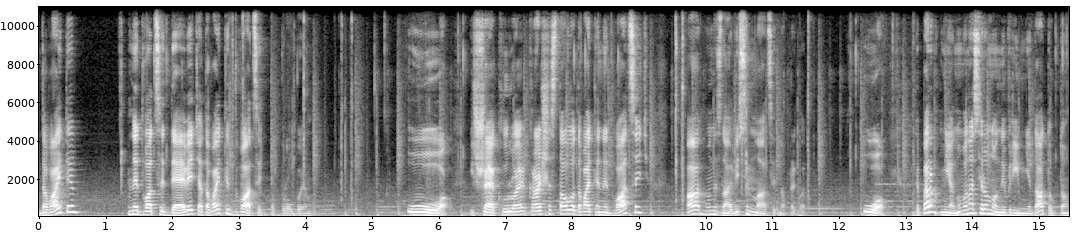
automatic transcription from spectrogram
Давайте. Не 29, а давайте 20 попробуємо. О! І ще кра- краще стало. Давайте не 20, а, ну не знаю, 18, наприклад. О! Тепер. Ні, ну вона все одно не в рівні, да? Тобто.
